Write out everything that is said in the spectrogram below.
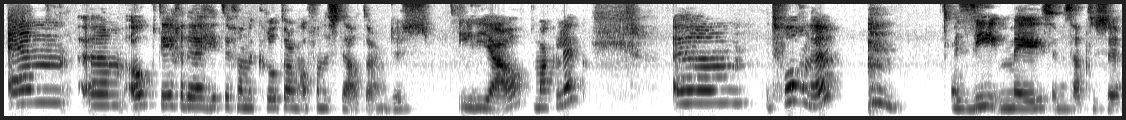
En um, ook tegen de hitte van de krultang of van de steltang. Dus ideaal, makkelijk. Um, het volgende. Z-maze. En dan staat tussen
